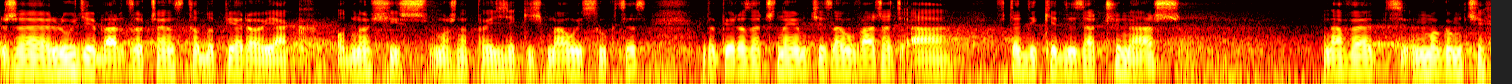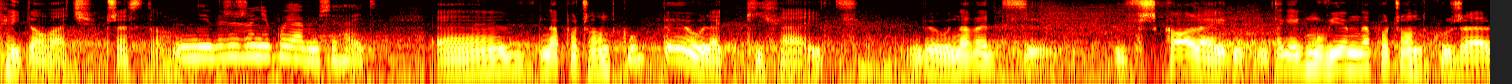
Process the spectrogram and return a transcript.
że ludzie bardzo często dopiero jak odnosisz, można powiedzieć, jakiś mały sukces, dopiero zaczynają cię zauważać, a wtedy, kiedy zaczynasz, nawet mogą cię hejtować przez to. Nie wierzę, że nie pojawił się hejt. E, Na początku był lekki hejt. Był nawet w szkole, tak jak mówiłem na początku, że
